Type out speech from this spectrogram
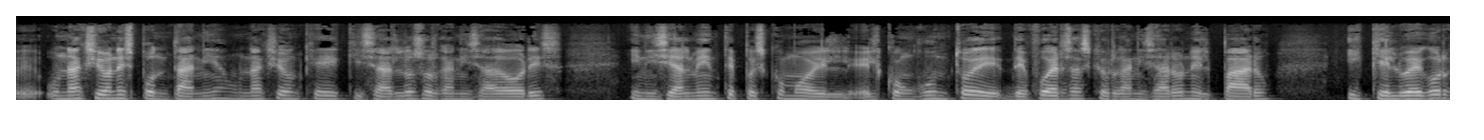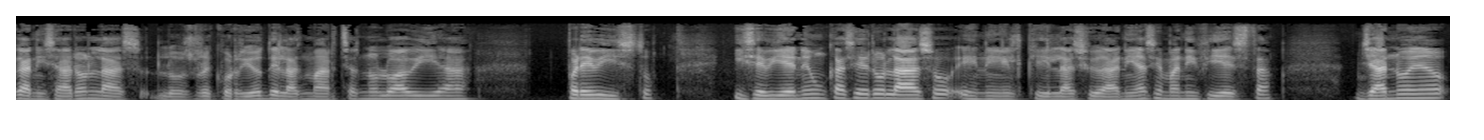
eh, una acción espontánea, una acción que quizás los organizadores inicialmente pues como el, el conjunto de, de, fuerzas que organizaron el paro y que luego organizaron las, los recorridos de las marchas no lo había previsto y se viene un cacerolazo en el que la ciudadanía se manifiesta ya no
